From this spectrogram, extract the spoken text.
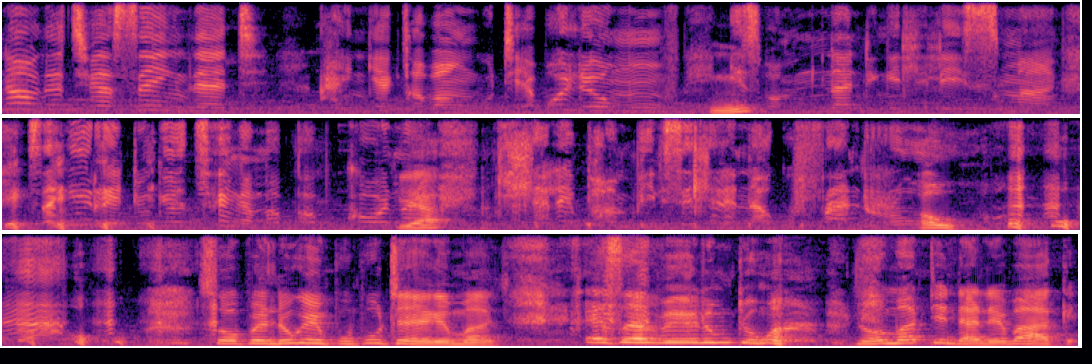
Now that you are saying that, ayi ngiyacabanga ukuthi yabo leyo movie ngiziba mnandi ngidlile isimanga. Sengiready ukuyothenga ama popcorn. Yeah. Ngihlale phambili sihlale na ku front row. awu. Sophenduka impuphutheke manje. Esevile umuntu ngwa- nomatindane bakhe.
